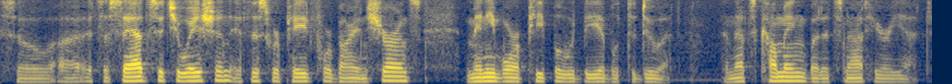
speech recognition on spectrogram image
So, uh, it's a sad situation. If this were paid for by insurance, many more people would be able to do it. And that's coming, but it's not here yet.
